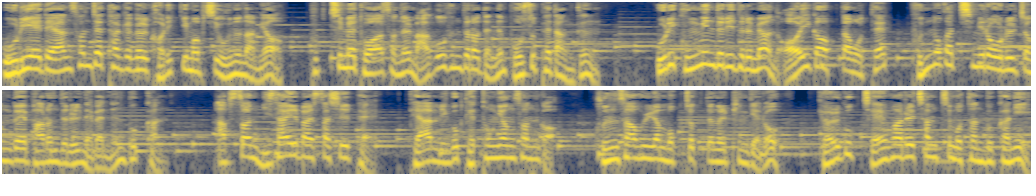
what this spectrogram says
우리에 대한 선제 타격을 거리낌 없이 운운하며 북침의 도화선을 마구 흔들어대는 보수패당 등 우리 국민들이 들으면 어이가 없다 못해 분노가 치밀어 오를 정도의 발언들을 내뱉는 북한. 앞선 미사일 발사 실패, 대한민국 대통령 선거, 군사훈련 목적 등을 핑계로 결국 재화를 참지 못한 북한이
